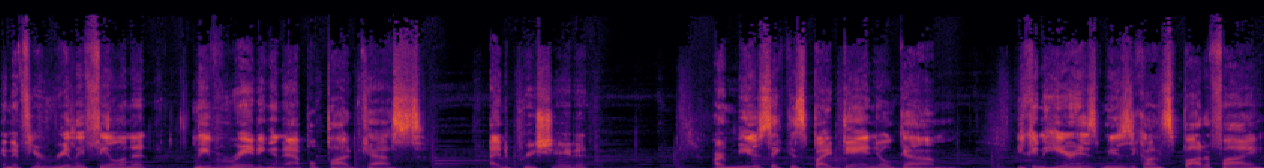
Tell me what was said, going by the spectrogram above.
And if you're really feeling it, leave a rating in Apple Podcasts. I'd appreciate it. Our music is by Daniel Gum. You can hear his music on Spotify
